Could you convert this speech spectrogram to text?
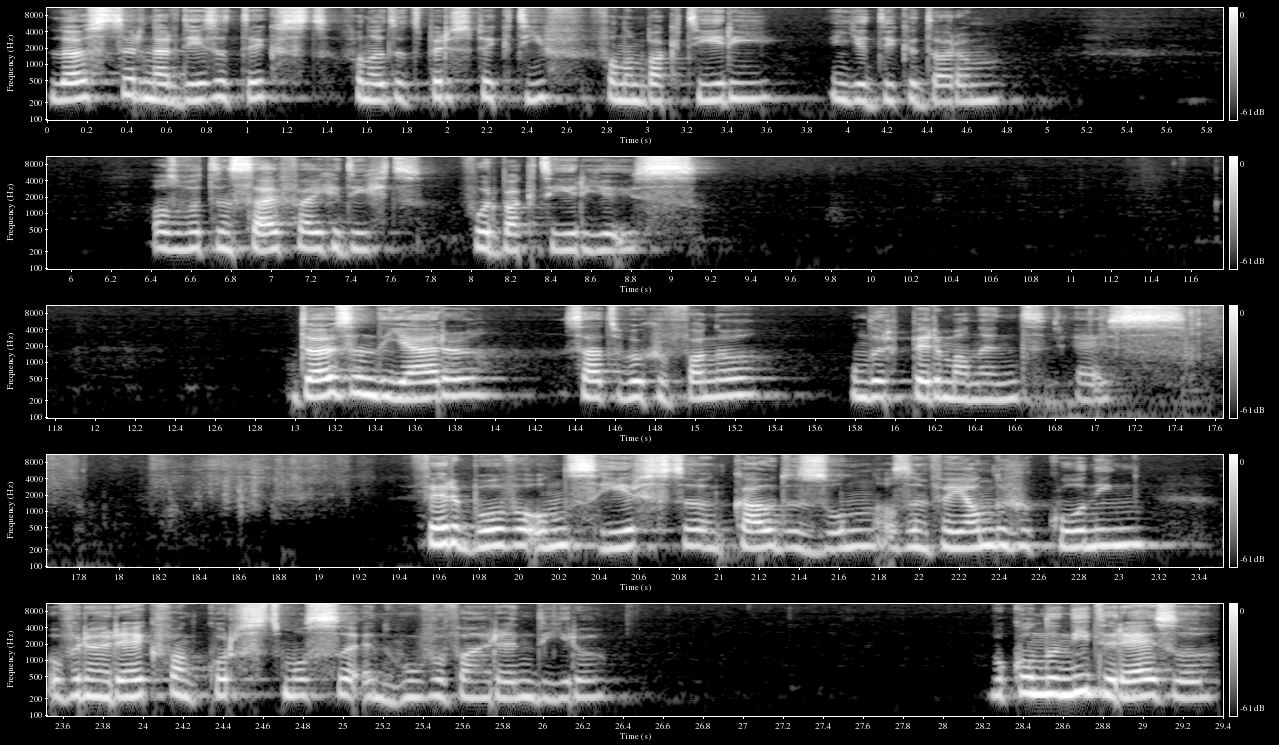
Luister naar deze tekst vanuit het perspectief van een bacterie in je dikke darm. Alsof het een sci-fi gedicht voor bacteriën is. Duizenden jaren zaten we gevangen onder permanent ijs. Ver boven ons heerste een koude zon als een vijandige koning over een rijk van korstmossen en hoeven van rendieren. We konden niet reizen,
